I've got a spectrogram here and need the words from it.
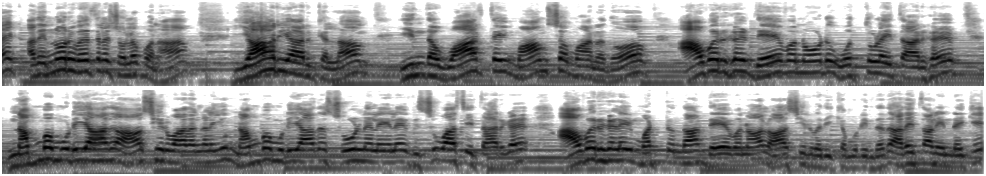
ரைட் அது இன்னொரு விதத்தில் சொல்ல போனால் யார் யாருக்கெல்லாம் இந்த வார்த்தை மாம்சமானதோ அவர்கள் தேவனோடு ஒத்துழைத்தார்கள் நம்ப முடியாத ஆசீர்வாதங்களையும் நம்ப முடியாத சூழ்நிலையில விசுவாசித்தார்கள் அவர்களை மட்டும்தான் தேவனால் ஆசீர்வதிக்க முடிந்தது. அதைத்தான் இன்றைக்கு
